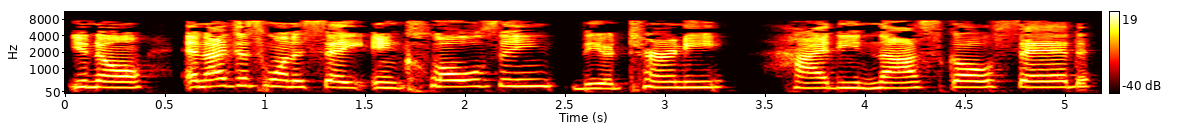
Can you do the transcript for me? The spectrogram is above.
you know, and I just want to say in closing, the attorney Heidi Nosko said,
